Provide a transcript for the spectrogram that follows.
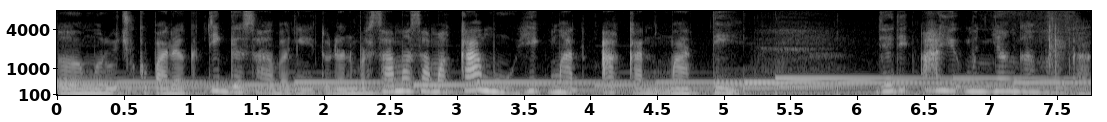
e, merujuk kepada ketiga sahabatnya itu dan bersama-sama kamu hikmat akan mati. Jadi Ayub menyanggah mereka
